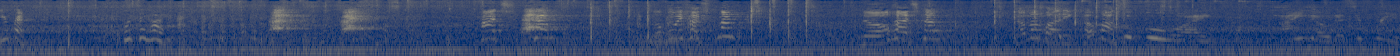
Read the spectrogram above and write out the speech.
to your friend. Let's say hi. Hutch, come. Good boy, Hutch, come on. No, Hutch, come. Come on, buddy. Come on, good boy. I know, that's your friend.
